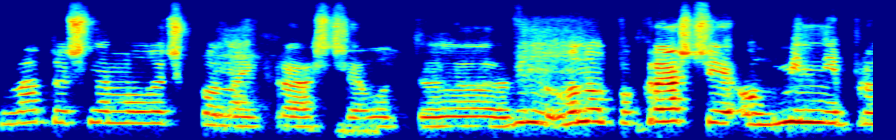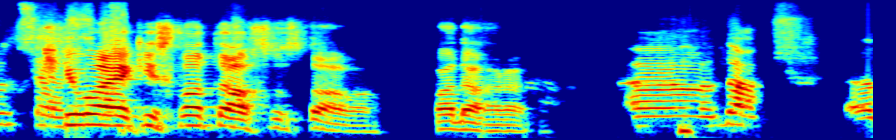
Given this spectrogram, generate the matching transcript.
Маточне молочко найкраще. От е, він воно покращує обмінні процеси. Щова кислота в суставах. Подагра. Е, да. Е,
